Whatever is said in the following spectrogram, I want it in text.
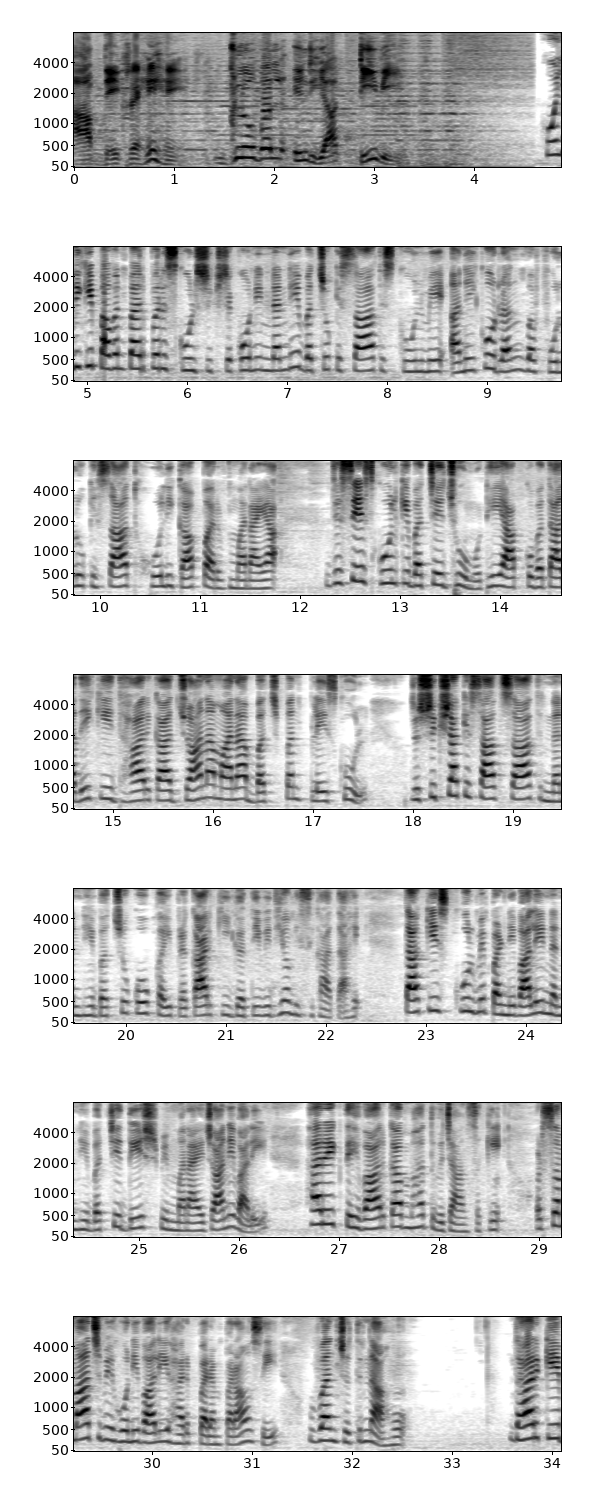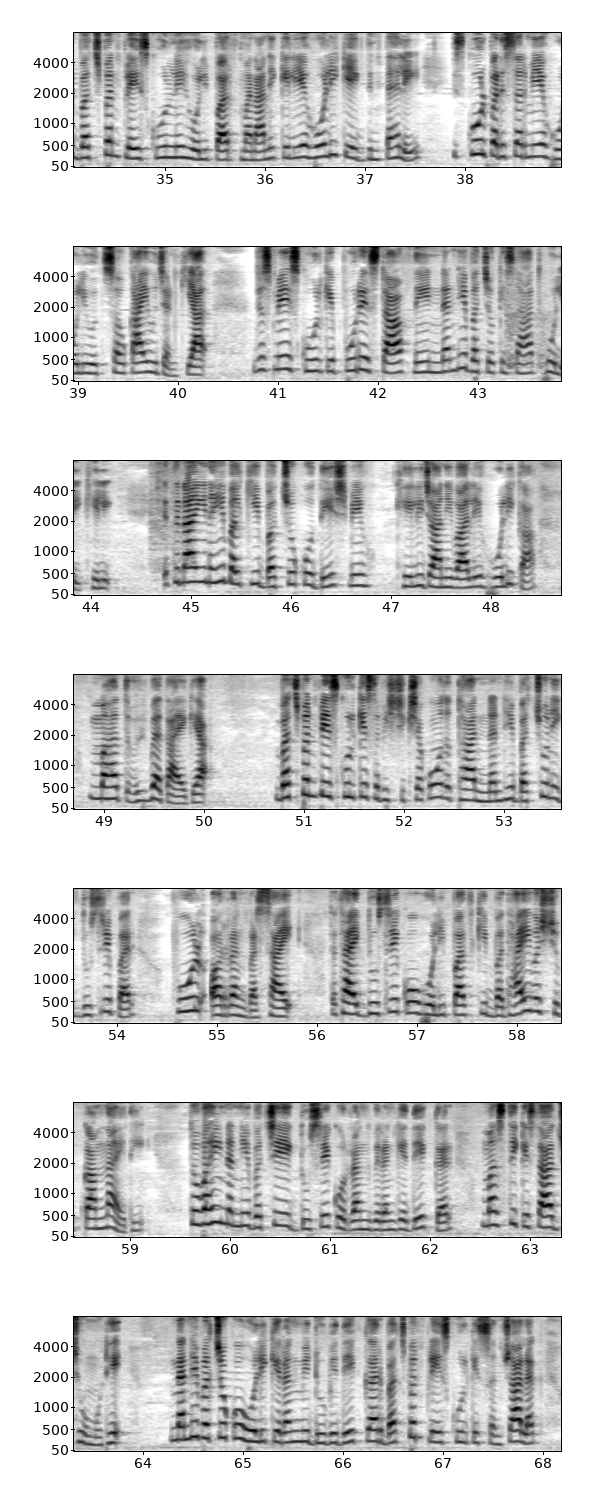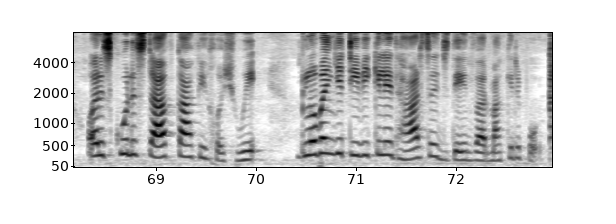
आप देख रहे हैं ग्लोबल इंडिया टीवी। होली के पावन पर्व पर स्कूल शिक्षकों ने नन्हे बच्चों के साथ स्कूल में अनेकों रंग व फूलों के साथ होली का पर्व मनाया, जिससे स्कूल के बच्चे झूम उठे। आपको बता दें कि धार का जाना माना बचपन प्ले स्कूल, जो शिक्षा के साथ साथ नन्हे बच्चों को कई प्रकार की गतिविधियों भी सिखाता है, ताकि स्कूल में पढ़ने वाले नन्हे बच्चे देश में मनाए जाने वाले हर एक त्यौहार का महत्व जान सकें। और समाज में होने वाली हर परंपराओं से वंचित ना हों। धार के बचपन प्ले स्कूल ने होली पर्व मनाने के लिए होली के एक दिन पहले स्कूल परिसर में होली उत्सव का आयोजन किया, जिसमें स्कूल के पूरे स्टाफ ने नन्हे बच्चों के साथ होली खेली। इतना ही नहीं, बल्कि बच्चों को देश में खेली जाने वाले होली का महत्व भी बताया गया। बचपन प्ले स्कूल के सभी शिक्षकों तथा तो नन्हे बच्चों ने एक दूसरे पर फूल और रंग बरसाए। तथा एक दूसरे को होली पर्व की बधाई व शुभकामनाएँ दी। तो वहीं नन्हे बच्चे एक दूसरे को रंग बिरंगे देखकर मस्ती के साथ झूम उठे। नन्हे बच्चों को होली के रंग में डूबे देखकर बचपन प्ले स्कूल के संचालक और स्कूल स्टाफ काफ़ी खुश हुए। ग्लोबल ये टीवी के लिए धार से जितेंद्र वर्मा की रिपोर्ट।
